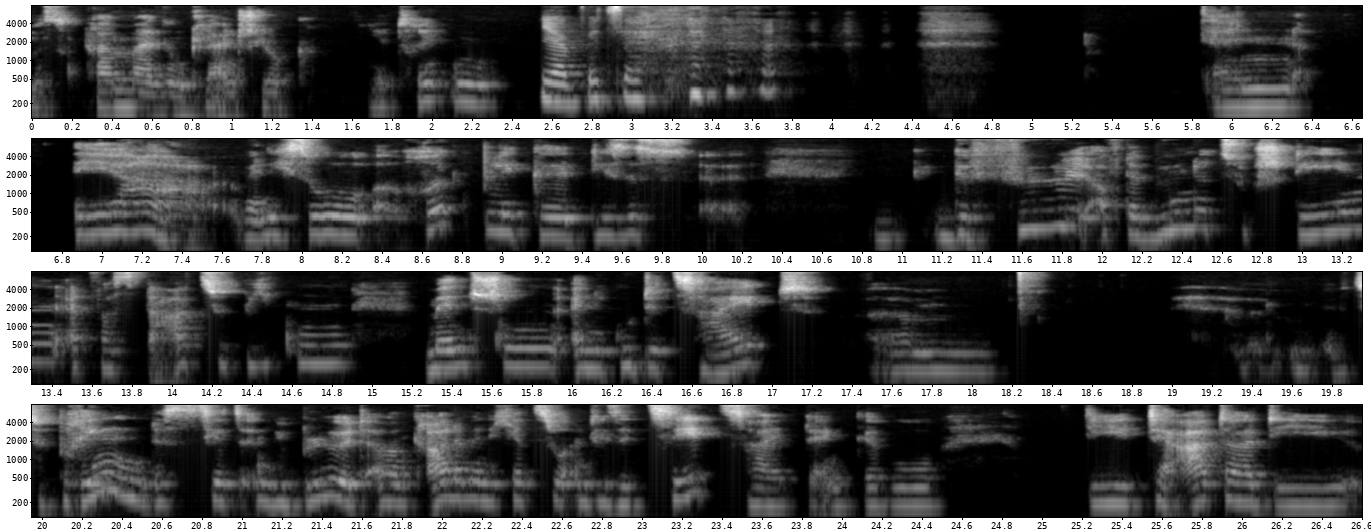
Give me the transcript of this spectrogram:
muss gerade mal so einen kleinen Schluck hier trinken. Ja, bitte. Denn ja, wenn ich so rückblicke, dieses äh, Gefühl, auf der Bühne zu stehen, etwas darzubieten, Menschen eine gute Zeit ähm, äh, zu bringen, das ist jetzt irgendwie blöd, aber gerade wenn ich jetzt so an diese C-Zeit denke, wo die Theater, die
